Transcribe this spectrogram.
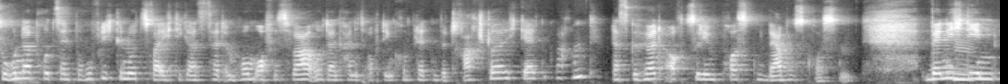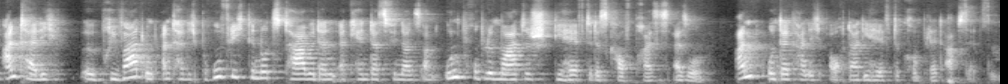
zu 100 Prozent beruflich genutzt, weil ich die ganze Zeit im Homeoffice war und dann kann ich auch den kompletten Betrag steuerlich geltend machen. Das gehört auch zu den Posten Werbungskosten. Wenn ich mhm. den anteilig äh, privat und anteilig beruflich genutzt habe, dann erkennt das Finanzamt unproblematisch die Hälfte des Kaufpreises also an und dann kann ich auch da die Hälfte komplett absetzen.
